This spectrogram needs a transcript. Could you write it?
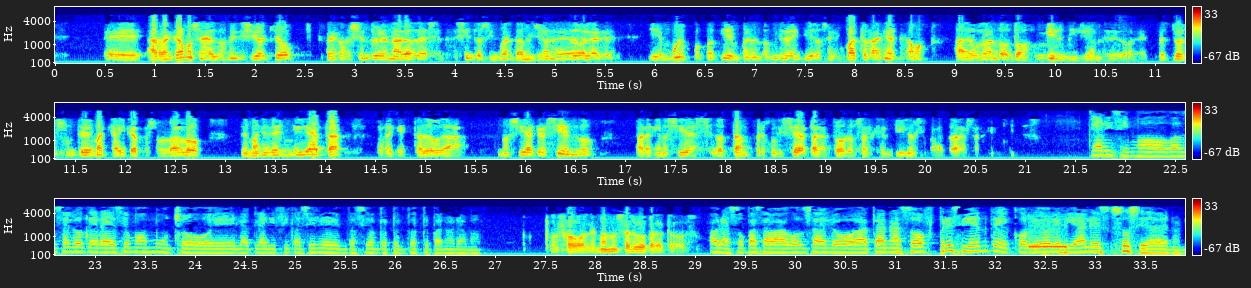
eh, arrancamos en el 2018 reconociendo una deuda de 750 millones de dólares y en muy poco tiempo, en el 2022, en cuatro años, estamos adeudando 2.000 millones de dólares. Esto es un tema que hay que resolverlo de manera inmediata para que esta deuda no siga creciendo, para que no siga siendo tan perjudicial para todos los argentinos y para todas las argentinas. Clarísimo, Gonzalo, te agradecemos mucho eh, la clarificación y orientación respecto a este panorama. Por favor, le mando un saludo para todos. Abrazo. Pasaba Gonzalo Atanasov, presidente de Corredores Viales, Sociedad Anónima.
